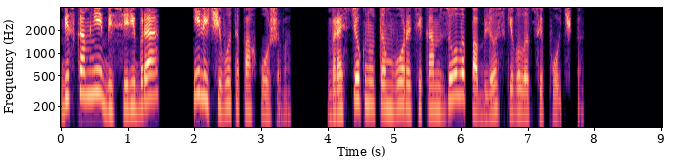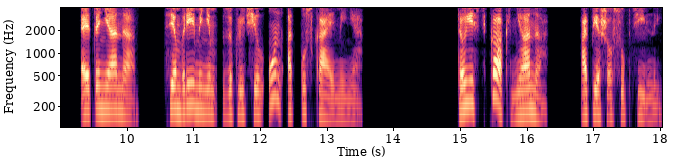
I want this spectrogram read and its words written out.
без камней, без серебра или чего-то похожего. В расстегнутом вороте камзола поблескивала цепочка. «Это не она», тем временем заключил он, отпуская меня. — То есть как не она? — опешил субтильный.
